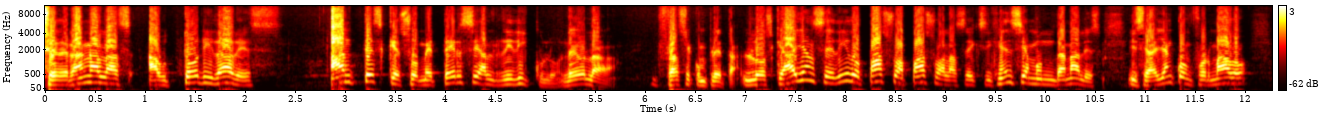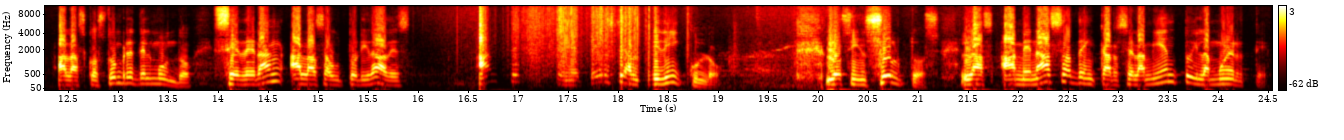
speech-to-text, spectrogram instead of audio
Cederán a las autoridades antes que someterse al ridículo. Leo la frase completa. Los que hayan cedido paso a paso a las exigencias mundanales y se hayan conformado a las costumbres del mundo, cederán a las autoridades antes de someterse al ridículo. Los insultos, las amenazas de encarcelamiento y la muerte.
